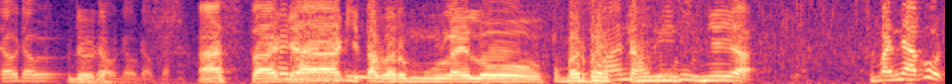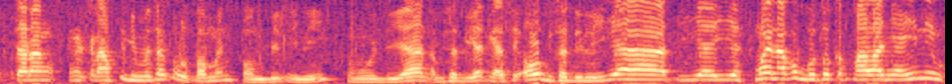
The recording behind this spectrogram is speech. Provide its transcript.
Udah, udah, Udah, udah, udah. udah. Astaga, kita baru mulai loh. Oh, barbar sekali musuhnya ya. Sumpah ini aku cara nge-crafting gimana sih aku lupa main Kombin ini Kemudian bisa dilihat nggak sih Oh bisa dilihat Iya iya Main aku butuh kepalanya ini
